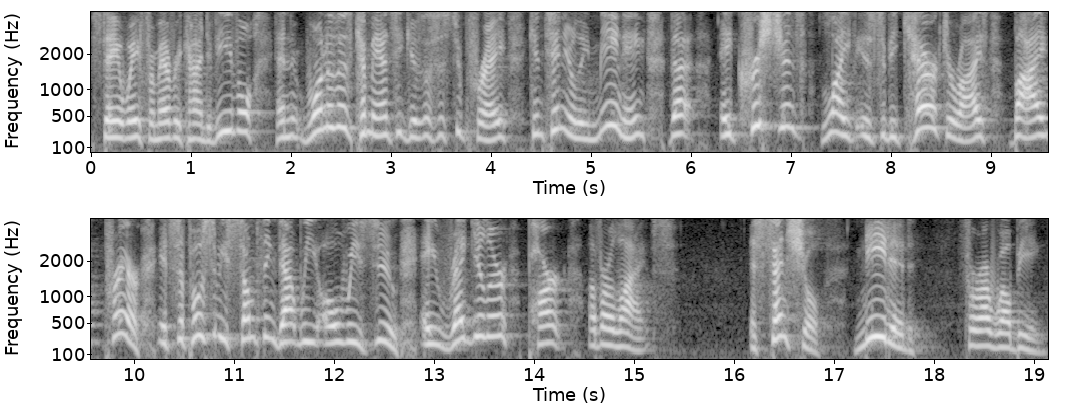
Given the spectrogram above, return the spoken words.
stay away from every kind of evil. And one of the commands he gives us is to pray continually, meaning that a Christian's life is to be characterized by prayer. It's supposed to be something that we always do, a regular part of our lives, essential, needed for our well being.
